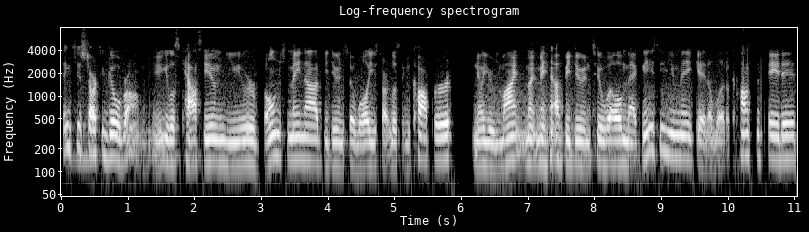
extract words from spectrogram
things just start to go wrong. You, lose calcium, your bones may not be doing so well. You start losing copper. You know, your mind might, may not be doing too well. Magnesium, you may get a little constipated.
